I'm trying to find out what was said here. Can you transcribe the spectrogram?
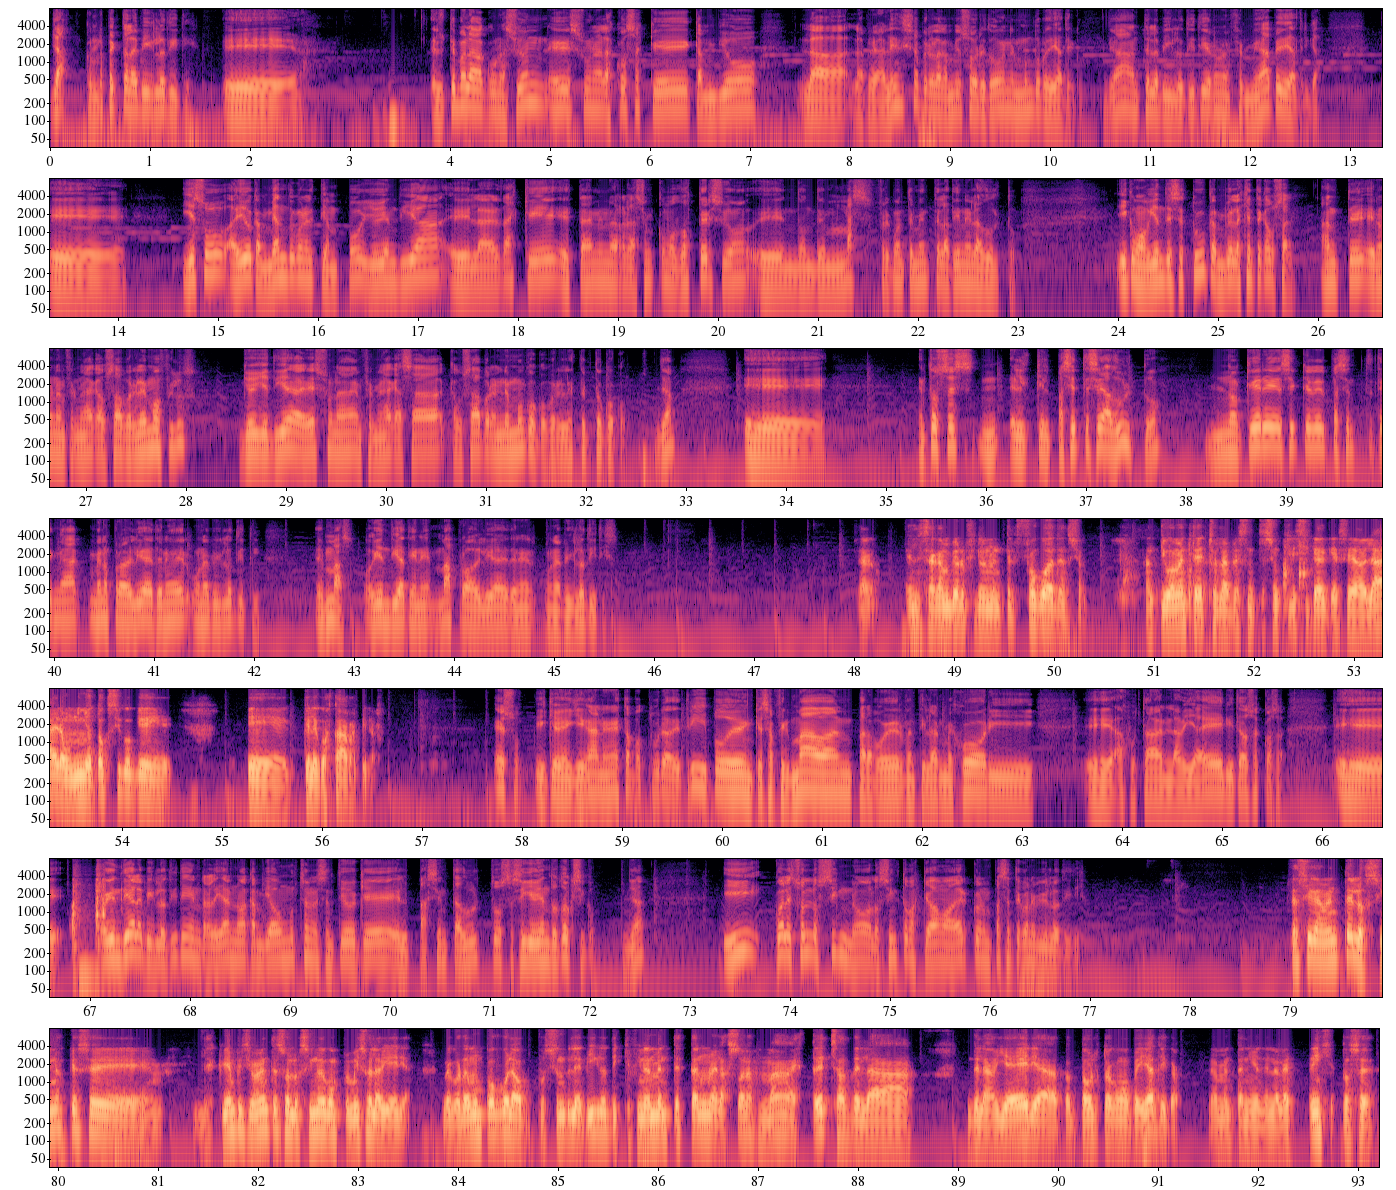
ya, con respecto a la epiglotitis. Eh, el tema de la vacunación es una de las cosas que cambió la, prevalencia, pero la cambió sobre todo en el mundo pediátrico. Ya antes la pilotitis era una enfermedad pediátrica. Eh, y eso ha ido cambiando con el tiempo y hoy en día la verdad es que está en una relación como dos tercios, en donde más frecuentemente la tiene el adulto. Y como bien dices tú, cambió la agente causal. Antes era una enfermedad causada por el hemófilus y hoy en día es una enfermedad causada, causada por el neumococo, por el estreptococo. ¿ya? Eh, entonces, el que el paciente sea adulto no quiere decir que el paciente tenga menos probabilidad de tener una epiglotitis. Es más, hoy en día tiene más probabilidad de tener una epiglotitis. Claro, él se ha cambiado finalmente el foco de atención. Antiguamente, de hecho, la presentación clínica que se hablaba era un niño tóxico que, eh, que le costaba respirar. Eso, y que llegan en esta postura de trípode, en que se afirmaban para poder ventilar mejor y eh, ajustaban la vía aérea y todas esas cosas. Eh, hoy en día la epiglotitis en realidad no ha cambiado mucho en el sentido de que el paciente adulto se sigue viendo tóxico, ¿ya? ¿Y cuáles son los signos los síntomas que vamos a ver con un paciente con epiglotitis? Básicamente los signos que se describen principalmente son los signos de compromiso de la vía aérea. Recordemos un poco la posición de la epiglotis, que finalmente está en una de las zonas más estrechas de la, de la vía aérea, tanto adulta como pediátrica, realmente a nivel de la laringe. Entonces,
